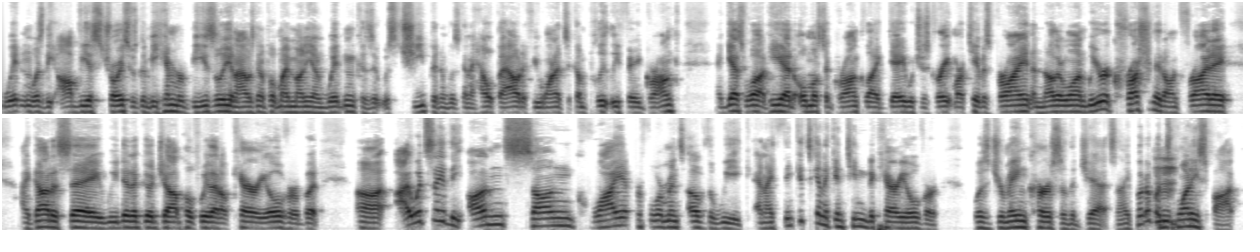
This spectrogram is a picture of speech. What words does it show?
Witten was the obvious choice. It was going to be him or Beasley, and I was going to put my money on Witten because it was cheap and it was going to help out if you wanted to completely fade Gronk. And guess what? He had almost a Gronk-like day, which is great. Martavis Bryant, another one. We were crushing it on Friday. I got to say, we did a good job. Hopefully that'll carry over. But uh, I would say the unsung, quiet performance of the week, and I think it's going to continue to carry over, was Jermaine Kearse of the Jets. And I put up a mm. 20 spot –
